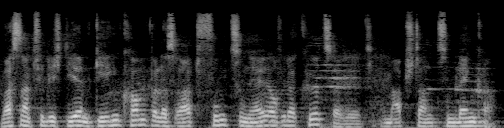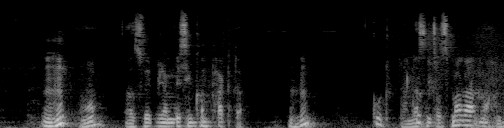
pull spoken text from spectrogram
Was natürlich dir entgegenkommt, weil das Rad funktionell auch wieder kürzer wird im Abstand zum Lenker. Ja, das wird wieder ein bisschen kompakter. Gut, dann lass uns das mal gerade machen.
